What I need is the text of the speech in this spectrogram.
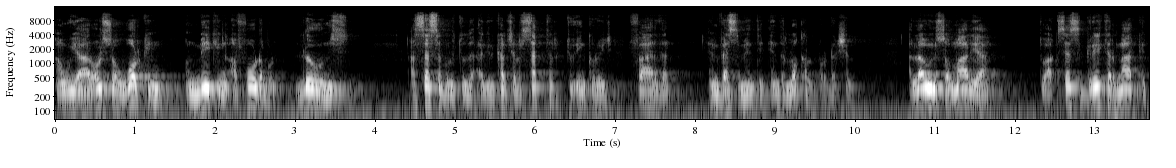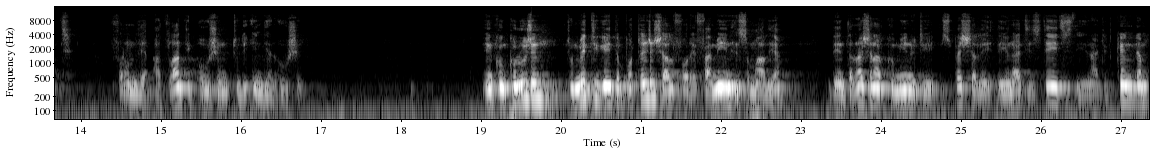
and we are also working on making affordable loans accessible to the agricultural sector to encourage further investment in the local production, allowing Somalia to access greater market from the Atlantic Ocean to the Indian Ocean. In conclusion, to mitigate the potential for a famine in Somalia, the international community, especially the United States, the United Kingdom,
